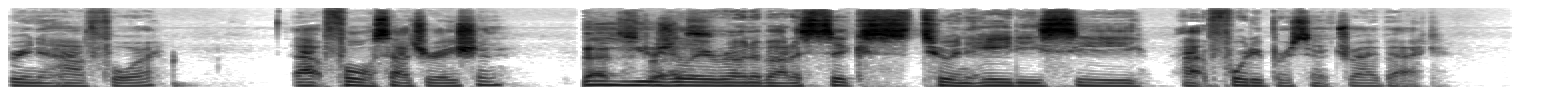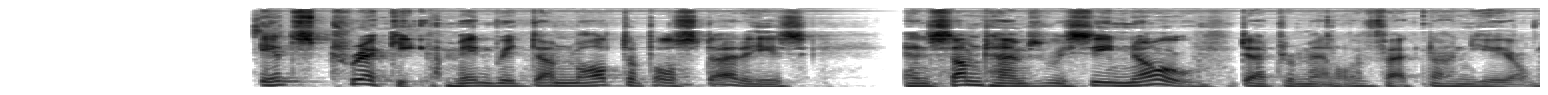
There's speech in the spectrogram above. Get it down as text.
three and a half, four at full saturation. We That's usually stress. run about a six to an ADC at forty percent dryback. It's tricky. I mean, we've done multiple studies, and sometimes we see no detrimental effect on yield.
